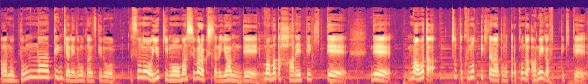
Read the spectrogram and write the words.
あのどんな天気やねんと思ったんですけどその雪もまあしばらくしたら止んで、まあ、また晴れてきてで、まあ、またちょっと曇ってきたなと思ったら今度は雨が降ってきて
